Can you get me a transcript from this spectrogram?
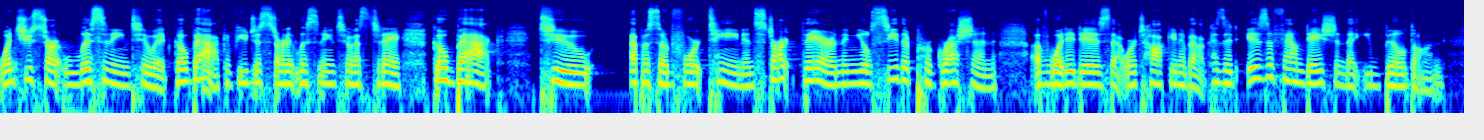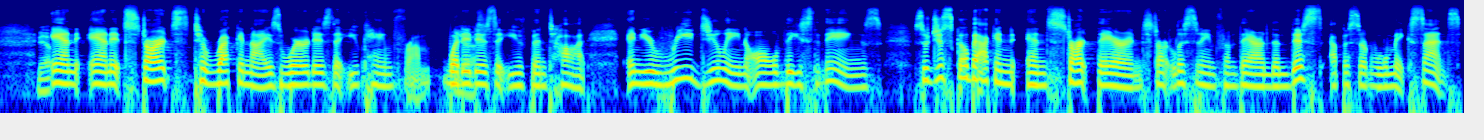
once you start listening to it, go back. If you just started listening to us today, go back to episode 14 and start there and then you'll see the progression of what it is that we're talking about because it is a foundation that you build on Yep. and and it starts to recognize where it is that you came from what it Yes. is that you've been taught and you're redoing all these things so just go back and and start there and start listening from there and then this episode will make sense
